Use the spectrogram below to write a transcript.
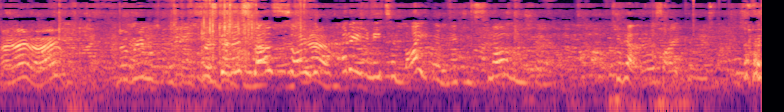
I know, right? The room's gonna smell so It's gonna smell so good. Yeah. I don't even need to light them. You can smell them. So together, it's like 30 of them. Hey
